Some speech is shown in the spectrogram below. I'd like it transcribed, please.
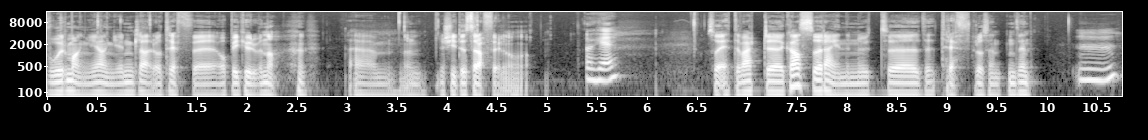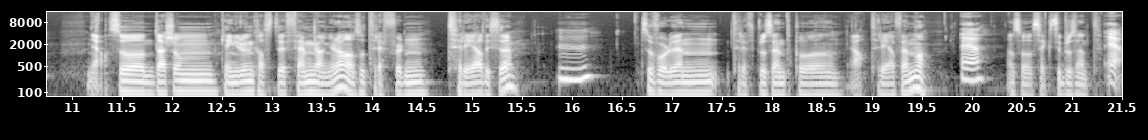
hvor mange ganger den klarer å treffe opp i kurven. da. Um, når den skyter straffer eller noe. Ok. Så etter hvert eh, kast så regner den ut uh, treffprosenten sin. Mhm. Ja, Så dersom kenguruen kaster fem ganger, da, og så treffer den tre av disse, mm. så får du en treffprosent på ja, tre av fem, da. Ja. Altså 60% Ja.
